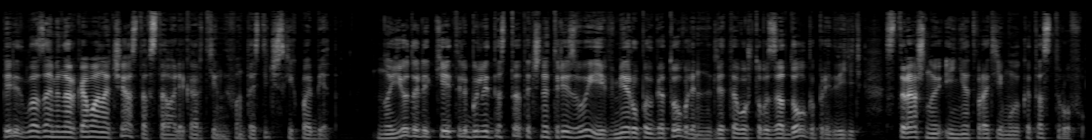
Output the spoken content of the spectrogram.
Перед глазами наркомана часто вставали картины фантастических побед. Но Йодель и Кейтель были достаточно трезвы и в меру подготовлены для того, чтобы задолго предвидеть страшную и неотвратимую катастрофу.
